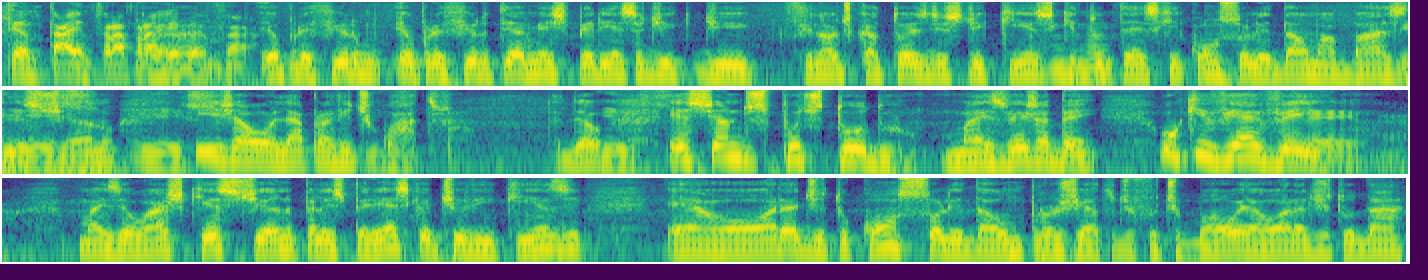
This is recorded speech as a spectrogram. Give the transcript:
tentar entrar para é, arrebentar. Eu prefiro, eu prefiro ter a minha experiência de, de final de 14, início de 15, uhum. que tu uhum. tens que consolidar uma base isso, neste ano isso. e já olhar para 24. Entendeu? Isso. Este ano dispute tudo, mas veja bem, o que vier veio. É mas eu acho que este ano, pela experiência que eu tive em 15, é a hora de tu consolidar um projeto de futebol, é a hora de tu dar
